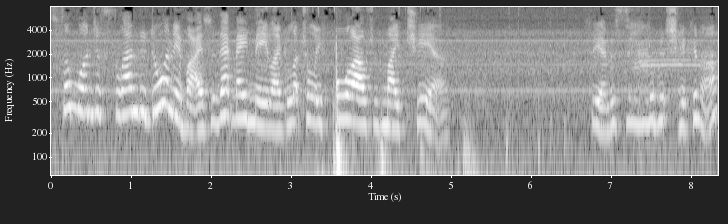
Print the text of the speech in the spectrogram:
someone just slammed a door nearby, so that made me, like, literally fall out of my chair. So yeah, I'm just a little bit shaken up.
